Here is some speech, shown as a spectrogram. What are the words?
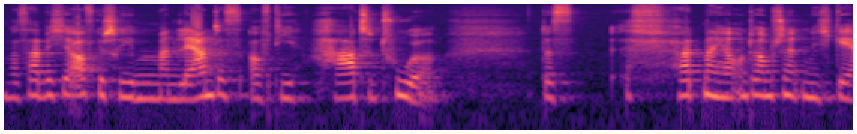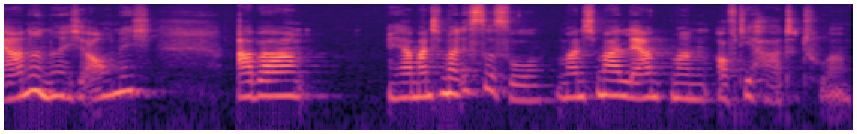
was habe ich hier aufgeschrieben? Man lernt es auf die harte Tour. Das hört man ja unter Umständen nicht gerne, ne? ich auch nicht. Aber ja, manchmal ist es so. Manchmal lernt man auf die harte Tour.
